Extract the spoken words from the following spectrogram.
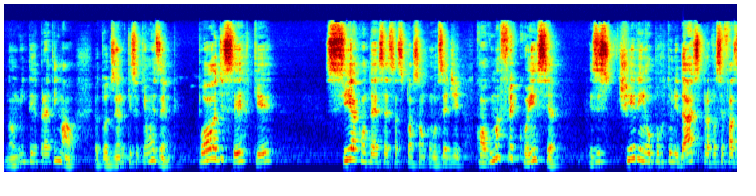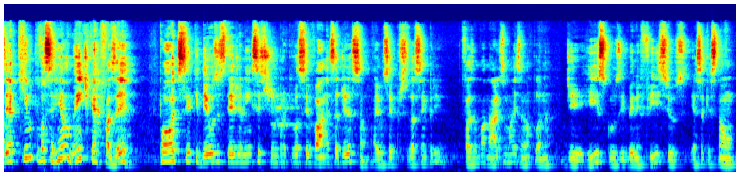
Não me interpretem mal. Eu estou dizendo que isso aqui é um exemplo. Pode ser que, se acontece essa situação com você de, com alguma frequência, existirem oportunidades para você fazer aquilo que você realmente quer fazer, pode ser que Deus esteja ali insistindo para que você vá nessa direção. Aí você precisa sempre fazer uma análise mais ampla, né? De riscos e benefícios, e essa questão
